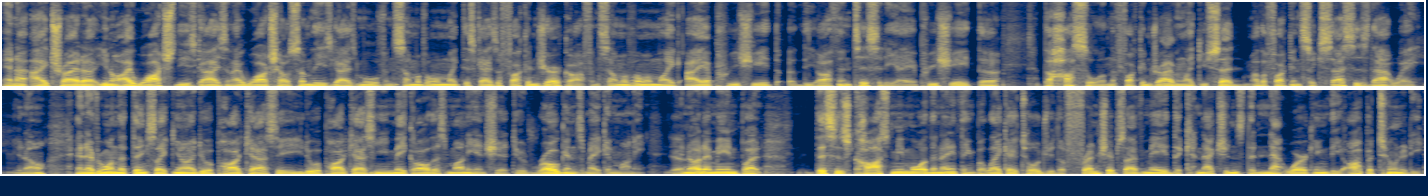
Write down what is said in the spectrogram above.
and I, I, try to, you know, I watch these guys and I watch how some of these guys move. And some of them, I'm like, this guy's a fucking jerk off. And some of them, I'm like, I appreciate the, the authenticity. I appreciate the the hustle and the fucking drive. And like you said, motherfucking success is that way, you know? And everyone that thinks, like, you know, I do a podcast, you do a podcast and you make all this money and shit, dude, Rogan's making money. Yeah. You know what I mean? But this has cost me more than anything. But like I told you, the friendships I've made, the connections, the networking, the opportunity.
